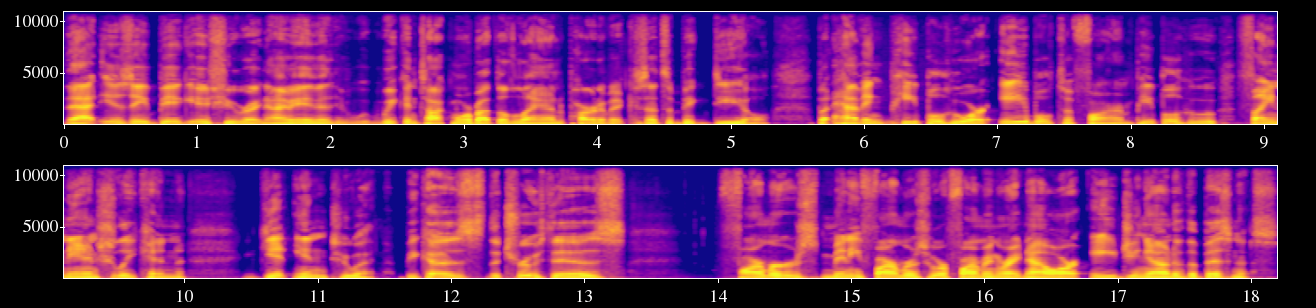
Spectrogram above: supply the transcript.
That is a big issue right now. I mean, we can talk more about the land part of it because that's a big deal. But mm-hmm. having people who are able to farm, people who financially can get into it, because the truth is farmers, many farmers who are farming right now are aging out of the business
